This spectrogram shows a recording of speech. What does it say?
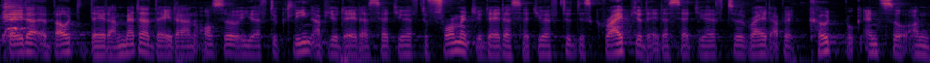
data about data, metadata, and also you have to clean up your data set, you have to format your data set, you have to describe your data set, you have to write up a code book, and so on.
